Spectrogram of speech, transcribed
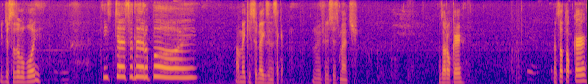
You just a little boy? He's just a little boy. I'll make you some eggs in a second. Let me finish this match. Is that okay? Is that okay?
